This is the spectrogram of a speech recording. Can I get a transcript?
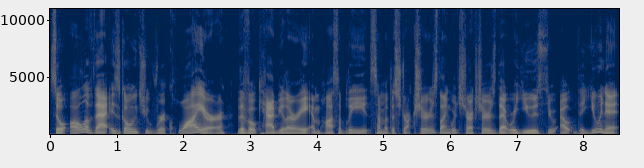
So, all of that is going to require the vocabulary and possibly some of the structures, language structures that were used throughout the unit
